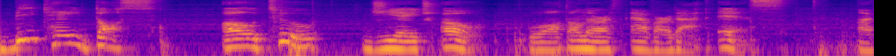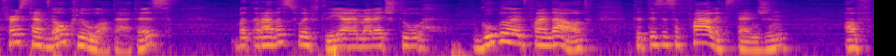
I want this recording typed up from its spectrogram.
bkdos02 GHO. What on earth ever that is. I first have no clue what that is, but rather swiftly I managed to Google and find out that this is a file extension of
